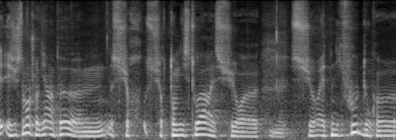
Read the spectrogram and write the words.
Et, et justement, je reviens un peu euh, sur, sur ton histoire et sur, euh, sur Ethnic Food. Donc, euh,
